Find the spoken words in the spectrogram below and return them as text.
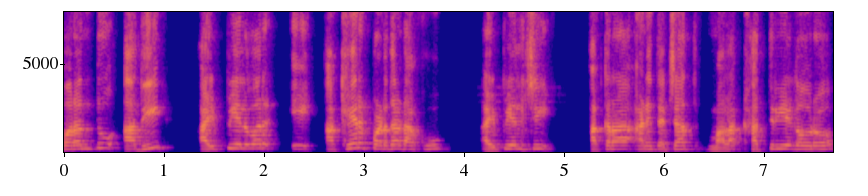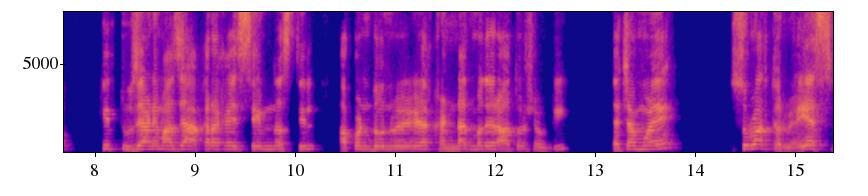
परंतु आधी आयपीएल वर अखेर पडदा टाकू. आयपीएलची अकरा आणि त्याच्यात मला खात्री आहे गौरव की तुझे आणि माझे अकरा काही सेम नसतील. आपण दोन वेगवेगळ्या खंडांमध्ये राहतो शेवटी. त्याच्यामुळे सुरुवात करूया. येस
